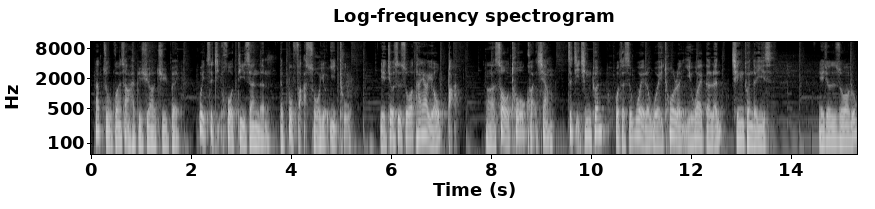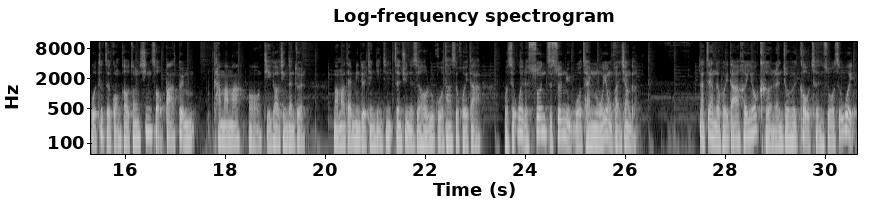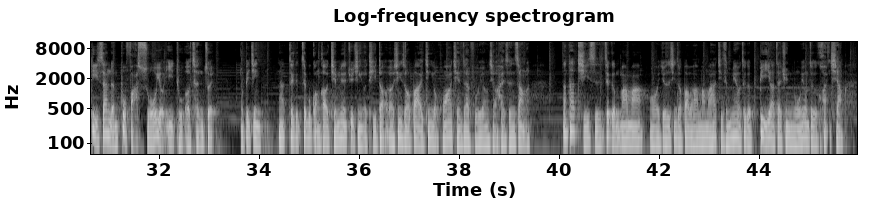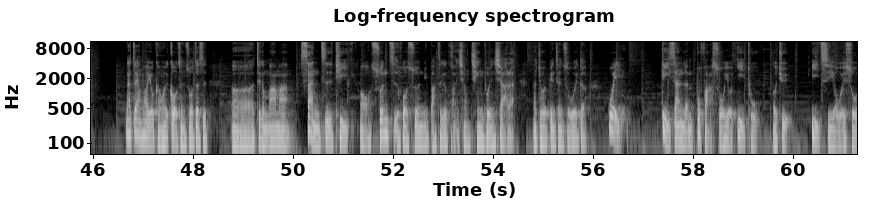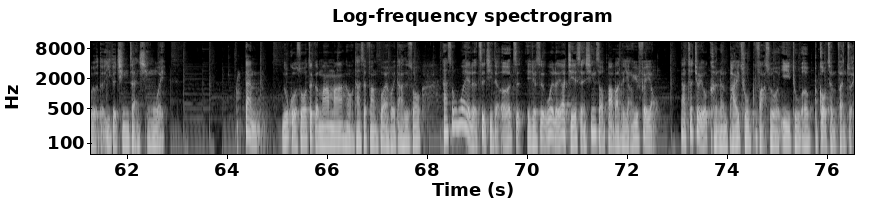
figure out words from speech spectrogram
那主观上还必须要具备为自己或第三人的不法所有意图，也就是说，他要有把呃受托款项自己侵吞，或者是为了委托人以外的人侵吞的意思。也就是说，如果这则广告中新手爸对他妈妈哦，提告侵占罪了。妈妈在面对检警侦讯的时候，如果他是回答我是为了孙子孙女我才挪用款项的，那这样的回答很有可能就会构成说是为第三人不法所有意图而成罪。那毕竟那这个这部广告前面的剧情有提到，呃，新手爸已经有花钱在抚养小孩身上了，那他其实这个妈妈哦，就是新手爸爸妈妈，他其实没有这个必要再去挪用这个款项。那这样的话，有可能会构成说，这是呃，这个妈妈擅自替哦孙子或孙女把这个款项侵吞下来，那就会变成所谓的为第三人不法所有意图而去意持有为所有的一个侵占行为。但如果说这个妈妈哦，她是反过来回答是说，她是为了自己的儿子，也就是为了要节省新手爸爸的养育费用。那这就有可能排除不法所有意图而不构成犯罪。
